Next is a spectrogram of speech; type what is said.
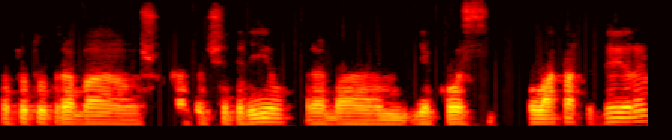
Тобто тут треба шукати вчителів, треба якось лакати дири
